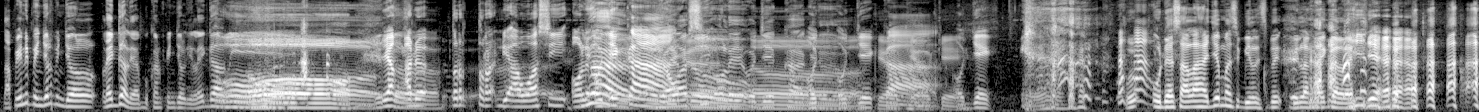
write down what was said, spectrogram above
tapi ini pinjol pinjol legal ya, bukan pinjol ilegal nih. Oh. Gitu. Yang ada ter, ter- diawasi oleh Ya, OJK. diawasi gitu. oleh OJK O- gitu. OJK. Oke, oke. Ojek. U- udah salah aja masih bil- bilang legal ya. Iya.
